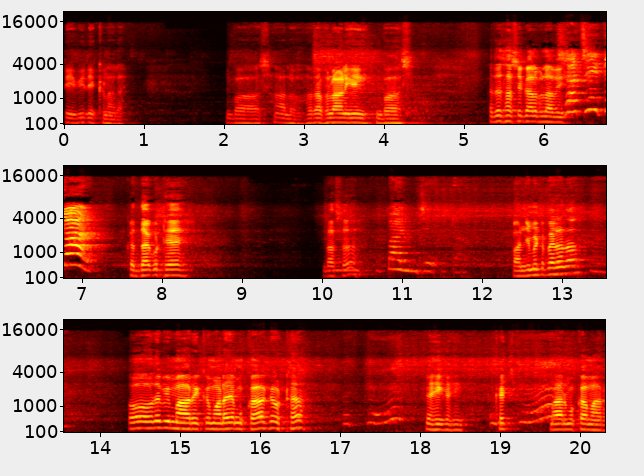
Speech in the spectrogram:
ਟੀਵੀ ਦੇਖਣ ਵਾਲਾ। ਬਸ ਆ ਲੋ ਰਫਲਾਂ ਵਾਲੀਆਂ ਹੀ ਬਸ। ਅਦੇ ਸਤਿ ਸ਼੍ਰੀ ਅਕਾਲ ਬੁਲਾ ਵੀ। ਸਤਿ ਸ਼੍ਰੀ ਅਕਾਲ। ਕਿੱਦਾਂ ਕੁੱਠਿਆ? ਦੱਸ। ਪੰਜ 5 ਮਿੰਟ ਪਹਿਲਾਂ ਦਾ? ਉਹ ਉਹਦੇ ਵੀ ਮਾਰ ਇੱਕ ਮਾੜਾ ਜਿਹਾ ਮੁੱਕਾ ਕਿ ਉੱਠ। ਕਹੀਂ ਕਹੀਂ। ਖਿੱਚ ਮਾਰ ਮੁੱਕਾ ਮਾਰ।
